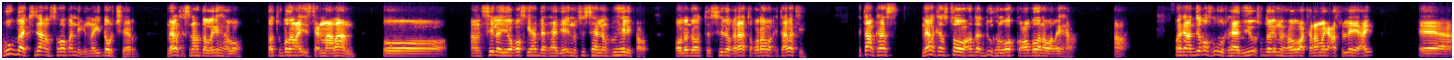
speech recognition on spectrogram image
buug baa jira aan soo bandhignay dhowr jeer meel kastana hadda laga helo dadku badan ay isticmaalaan oo aan filayo qofkii hadda raadiya inuu si sahlan ku heli karo oo la dhaho tashiilo qiraa'ati qur'aan wa kitaabati kitaabkaas meel kastoo hadda adduunka loo kaco badana waa laga helaa. Ah. marka haddii qofku uu raadiyo isku dayo inuu helo waa magacaasu leeyahay Ee,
